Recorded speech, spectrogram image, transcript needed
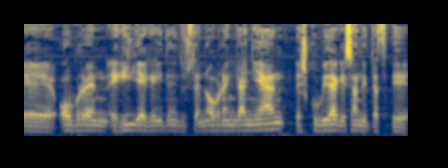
e, obren egileek egiten dituzten obren gainean eskubideak izan ditaz... E,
